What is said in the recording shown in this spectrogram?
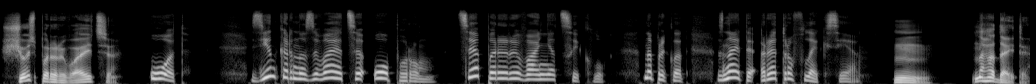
Щось переривається. От. Зінкер називає це опором. Це переривання циклу. Наприклад, знаєте, ретрофлексія. М. Нагадайте.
